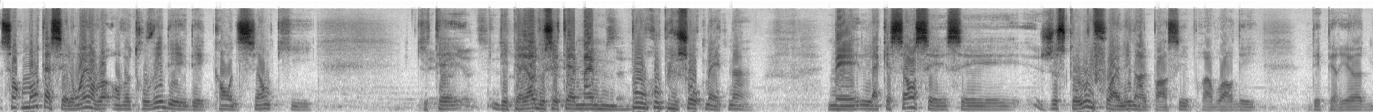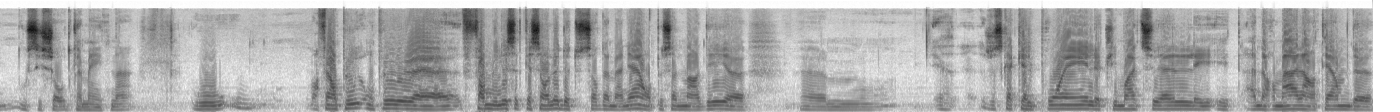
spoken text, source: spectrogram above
si on remonte assez loin, on va, on va trouver des, des, conditions qui, qui des étaient... Périodes, des périodes où c'était même beaucoup plus chaud que maintenant. Mais la question, c'est jusqu'où il faut aller dans le passé pour avoir des, des périodes aussi chaudes que maintenant. Ou, enfin, on peut, on peut euh, formuler cette question-là de toutes sortes de manières. On peut se demander euh, euh, jusqu'à quel point le climat actuel est, anormal en termes de,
